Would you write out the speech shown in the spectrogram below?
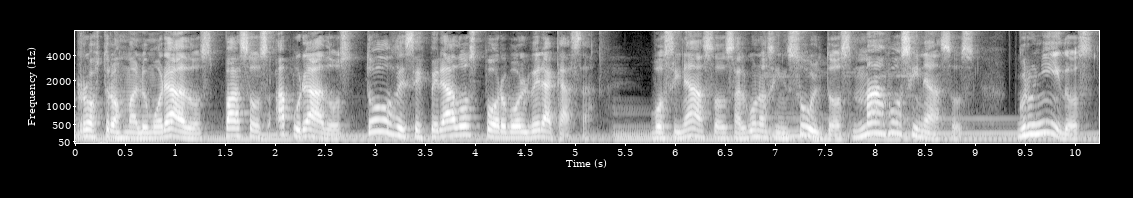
Rostros malhumorados, pasos apurados, todos desesperados por volver a casa. Bocinazos, algunos insultos, más bocinazos, gruñidos.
